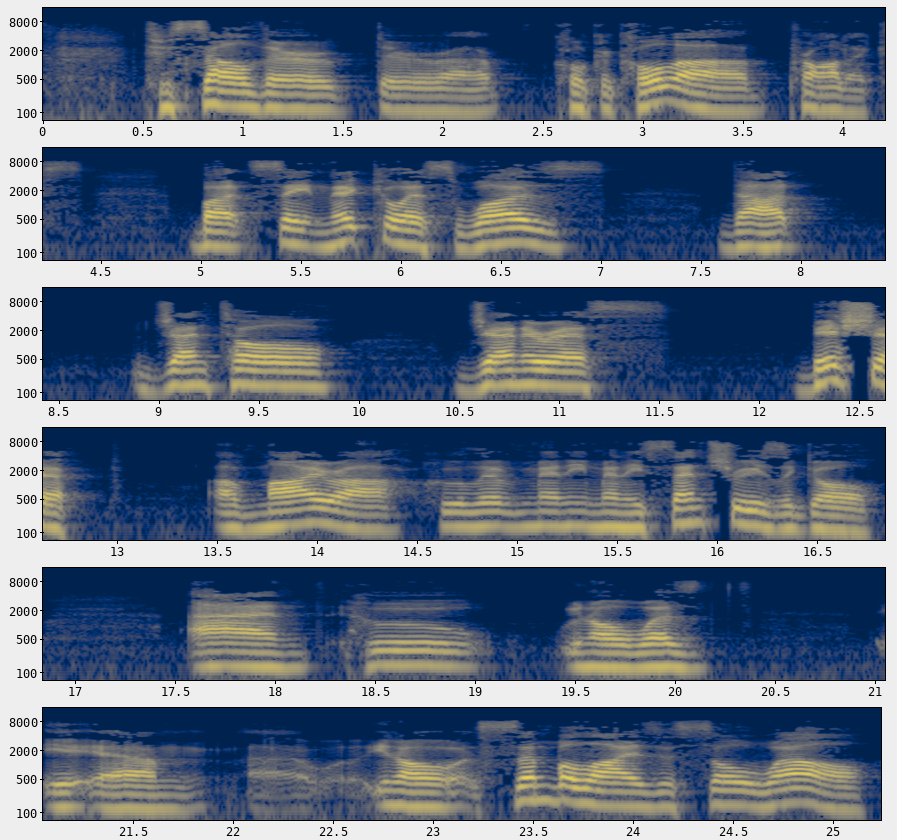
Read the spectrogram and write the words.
to sell their their uh, Coca Cola products. But Saint Nicholas was that gentle, generous bishop of Myra who lived many many centuries ago, and who you know was um, uh, you know, symbolizes so well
